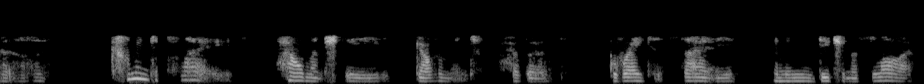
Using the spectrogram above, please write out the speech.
uh, come into play, how much the government has a greater say in Indigenous life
